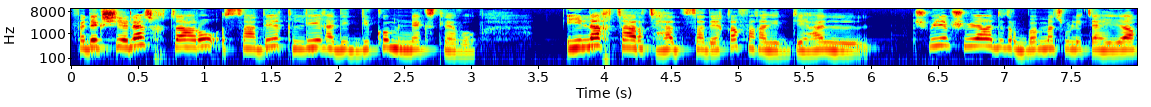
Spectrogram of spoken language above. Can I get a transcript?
فداكشي علاش اختاروا الصديق اللي غادي يديكم ال next level إلا اختارت هاد الصديقة فغادي ديها شوية بشوية غادي ربما تولي حتى هي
